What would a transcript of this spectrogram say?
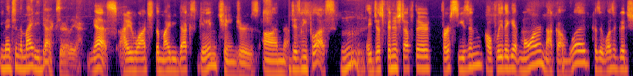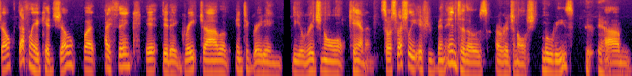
you mentioned the Mighty Ducks earlier. Yes, I watched the Mighty Ducks Game Changers on Disney Plus. Mm. They just finished up their first season. Hopefully, they get more. Knock on wood, because it was a good show. Definitely a kids show, but I think it did a great job of integrating the original canon. So, especially if you've been into those original sh- movies, Yeah, um,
